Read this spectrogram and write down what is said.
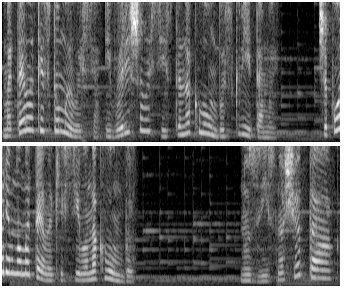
Метелики втомилися і вирішили сісти на клумби з квітами. Чи порівну метеликів сіло на клумби? Ну, звісно, що так.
